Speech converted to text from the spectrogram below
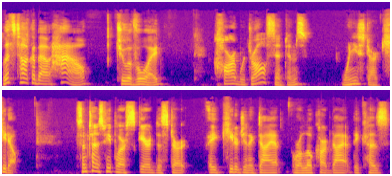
Let's talk about how to avoid carb withdrawal symptoms when you start keto. Sometimes people are scared to start a ketogenic diet or a low carb diet because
